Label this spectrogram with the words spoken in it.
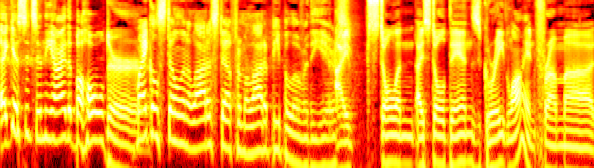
I guess it's in the eye of the beholder. Michael's stolen a lot of stuff from a lot of people over the years. I stolen. I stole Dan's great line from uh,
